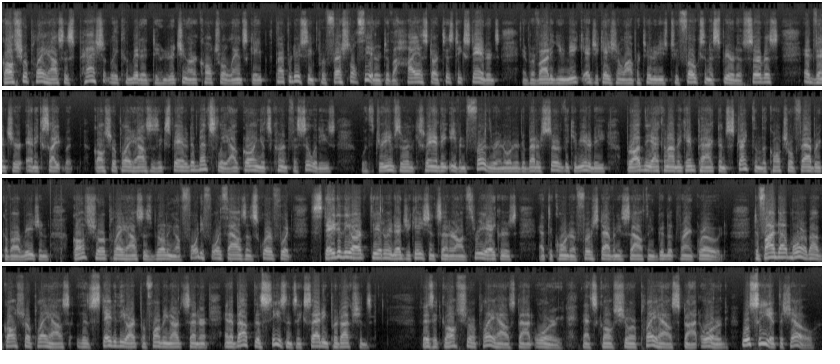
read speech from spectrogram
Gulf Shore Playhouse is passionately committed to enriching our cultural landscape by producing professional theater to the highest artistic standards and providing unique educational opportunities to folks in a spirit of service, adventure, and excitement. Gulf Shore Playhouse has expanded immensely, outgrowing its current facilities, with dreams of expanding even further in order to better serve the community, broaden the economic impact, and strengthen the cultural fabric of our region, Gulf Shore Playhouse is building a 44,000 square foot state of the art theater and education center on three acres at the corner of First Avenue South and Goodlette Frank Road. To find out more about Gulf Shore Playhouse, the state of the art performing arts center, and about this season's exciting productions, Visit GulfShorePlayhouse.org. That's GulfShorePlayhouse.org. We'll see you at the show.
